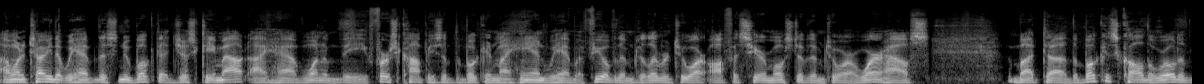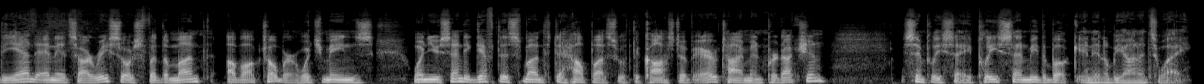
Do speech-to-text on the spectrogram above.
I want to tell you that we have this new book that just came out. I have one of the first copies of the book in my hand. We have a few of them delivered to our office here, most of them to our warehouse. But uh, the book is called The World of the End, and it's our resource for the month of October, which means when you send a gift this month to help us with the cost of airtime and production, simply say, please send me the book, and it'll be on its way.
